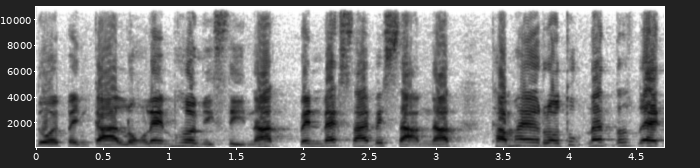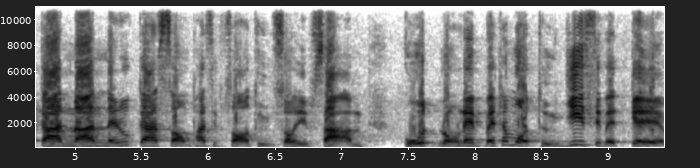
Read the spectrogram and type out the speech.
โดยเป็นการลงเล่นเพิ่มอีก 4 นัด เป็นแบ็กซ้ายไป 3 นัด ทำให้ราทุกนัดรายการนั้นในฤดูกาล 2012 ถึง 2013 กูดลงเล่นไปทั้งหมดถึง 21 เกม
